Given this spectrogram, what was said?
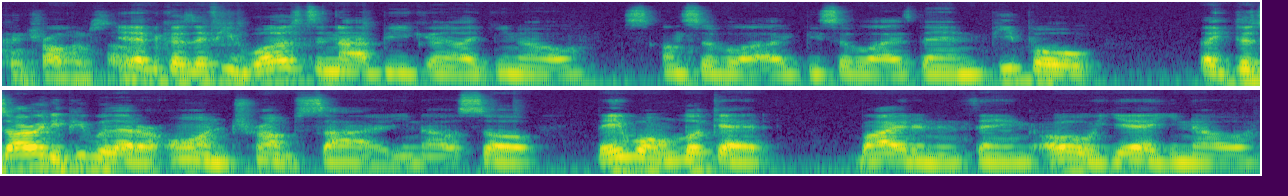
control himself. Yeah, because if he was to not be uh, like you know uncivilized, like, be civilized, then people like there's already people that are on Trump's side, you know, so they won't look at Biden and think, oh yeah, you know,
